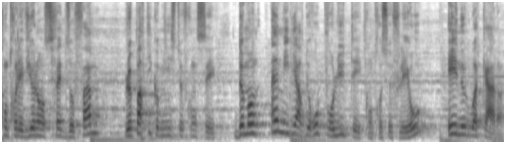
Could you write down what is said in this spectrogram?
contre les violences faites aux femmes, le Parti communiste français demande un milliard d'euros pour lutter contre ce fléau et une loi cadre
